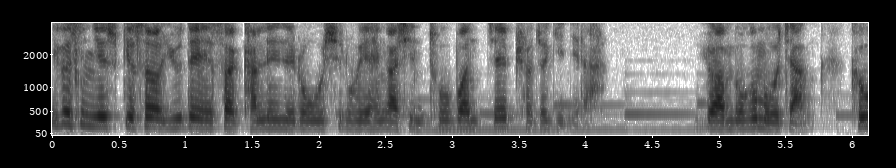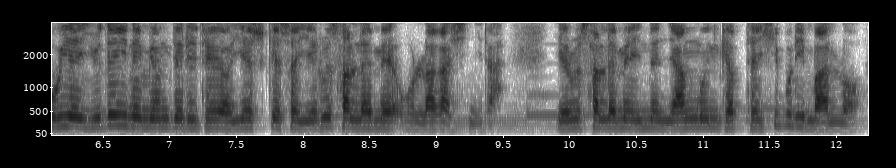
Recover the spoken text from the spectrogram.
이것은 예수께서 유대에서 갈릴리로 오신 후에 행하신 두 번째 표적이니라. 요한복음 5장 그 후에 유대인의 명절이 되어 예수께서 예루살렘에 올라가시니라. 예루살렘에 있는 양문 곁에 히브리 말로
